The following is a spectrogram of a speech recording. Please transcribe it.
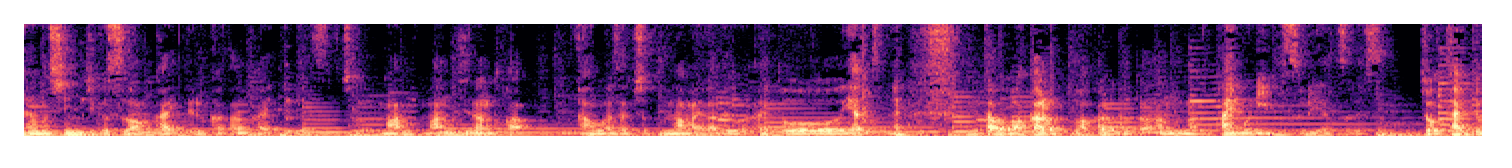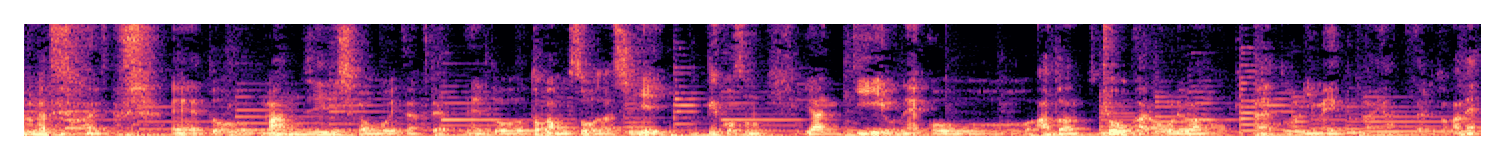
あの、新宿スワン書いてる方が書いてるやつ、ちょっと、ま、万字なんとか、あ、ごめんなさい、ちょっと名前が出てこない。えっ、と、やつね。多分わかる、わかる方、あの、なんかタイムリープするやつです。ちょ、タイトルが出てこない。えっ、と、万字しか覚えてなくて、えっ、と、とかもそうだし、結構その、ヤンキーをね、こう、あとは今日から俺はの、えっと、リメイクがやってたりとかね。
